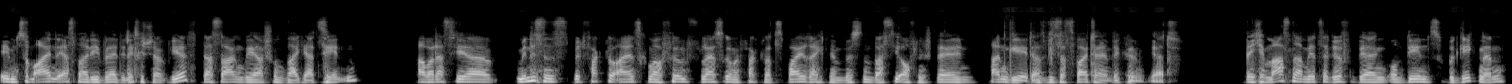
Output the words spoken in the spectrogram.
eben zum einen erstmal die Welt elektrischer wird. Das sagen wir ja schon seit Jahrzehnten. Aber dass wir mindestens mit Faktor 1,5, vielleicht sogar mit Faktor 2 rechnen müssen, was die offenen Stellen angeht, also wie sich das weiterentwickeln wird. Welche Maßnahmen jetzt ergriffen werden, um denen zu begegnen,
